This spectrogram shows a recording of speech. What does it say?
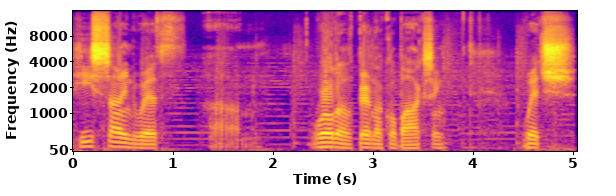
He signed with um, World of Bare Knuckle Boxing, which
